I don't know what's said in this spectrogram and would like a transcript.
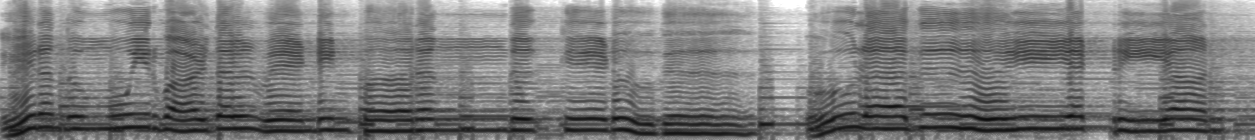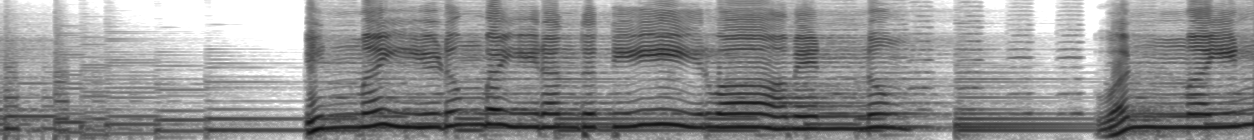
இறந்தும் உயிர் வாழ்தல் வேண்டின் பறந்து கெடுக உலகு இயற்றியான். இன்மை இடும்பை இறந்து தீர்வாமென்னும் வன்மையின்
